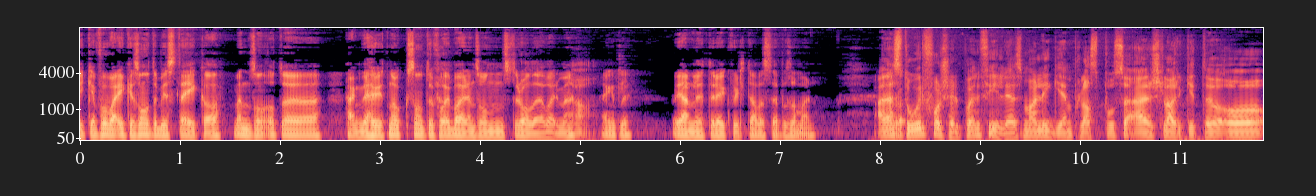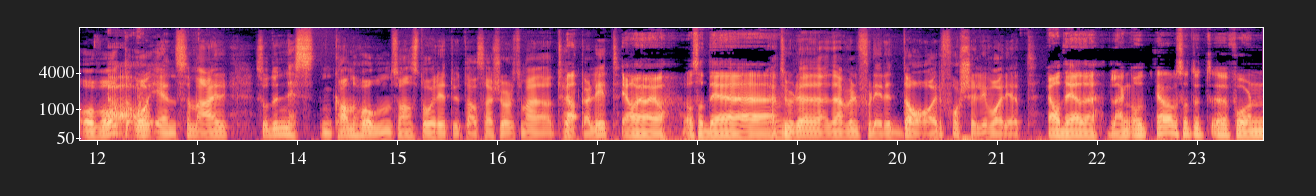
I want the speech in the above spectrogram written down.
ikke, for, ikke sånn at det blir steika, men sånn at det henger det høyt nok, sånn at du får bare en sånn strålevarme, Ja. egentlig. Og gjerne litt røykfylt, da, hvis det er på sommeren. Nei, Det er stor forskjell på en filet som har ligget i en plastpose, er slarkete og, og våt, og en som er så du nesten kan holde den så han står rett ut av seg sjøl, som er tørka litt. Ja, ja, ja. Altså, det Jeg tror det, det er vel flere dager forskjell i varighet. Ja, det er det. Lenge. Og ja, hvis du får den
